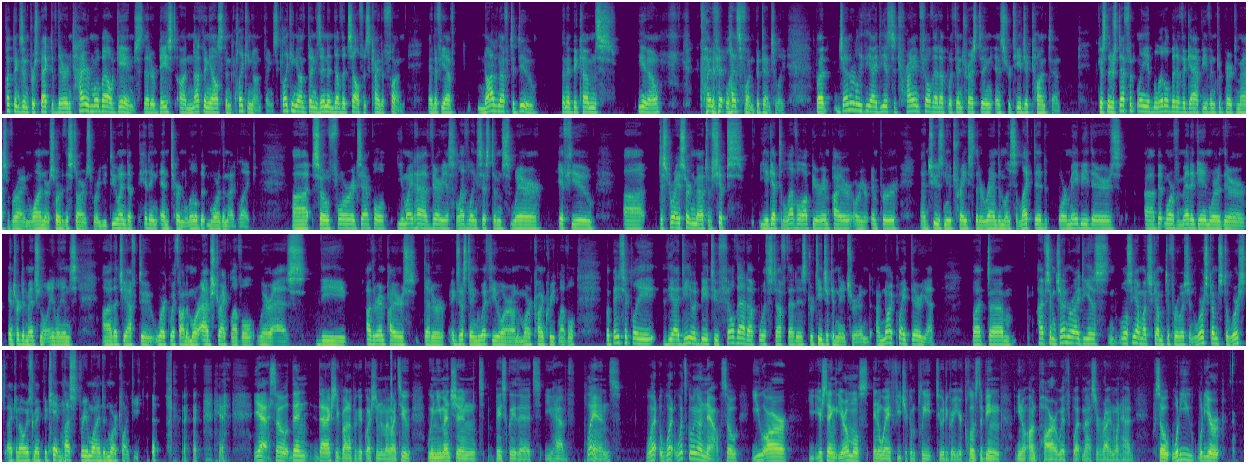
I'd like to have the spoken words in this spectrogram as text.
put things in perspective, there are entire mobile games that are based on nothing else than clicking on things. Clicking on things in and of itself is kind of fun. And if you have not enough to do, then it becomes, you know, quite a bit less fun potentially. But generally, the idea is to try and fill that up with interesting and strategic content. Because there's definitely a little bit of a gap, even compared to of Orion 1 or Sword of the Stars, where you do end up hitting end turn a little bit more than I'd like. Uh, so, for example, you might have various leveling systems where if you uh, destroy a certain amount of ships, you get to level up your empire or your emperor and choose new traits that are randomly selected. Or maybe there's a bit more of a meta game where they're interdimensional aliens uh, that you have to work with on a more abstract level, whereas the other empires that are existing with you are on a more concrete level. But basically, the idea would be to fill that up with stuff that is strategic in nature. And I'm not quite there yet, but um, I have some general ideas. We'll see how much come to fruition. Worst comes to worst, I can always make the game less streamlined and more clunky. yeah. Yeah, so then that actually brought up a good question in my mind too. When you mentioned basically that you have plans, what what what's going on now? So you are you're saying that you're almost in a way future complete to a degree. You're close to being, you know, on par with what Master Orion 1 had. So what do you what are your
